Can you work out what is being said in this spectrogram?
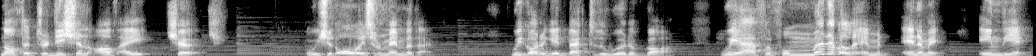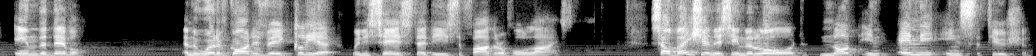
not the tradition of a church. We should always remember that. We got to get back to the Word of God. We have a formidable enemy in the in the devil. And the word of God is very clear when he says that he's the father of all lies. Salvation is in the Lord, not in any institution.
